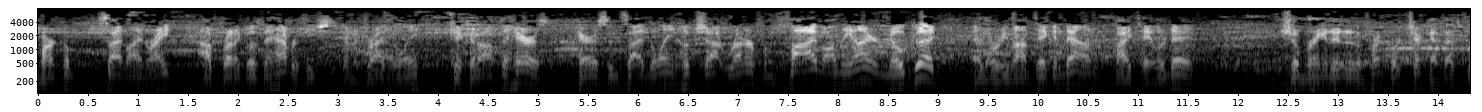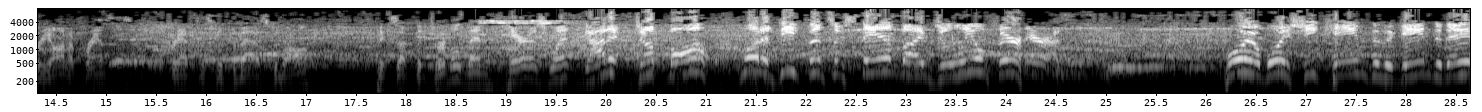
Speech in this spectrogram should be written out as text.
Markham, sideline right. Out front it goes to Haberthy. She's going to drive the lane. Kick it off to Harris. Harris inside the lane. Hook shot runner from five on the iron. No good. And the rebound taken down by Taylor Day. She'll bring it into the front court. Check out. That's Brianna Francis. Francis with the basketball. Picks up the dribble. Then Harris went, got it. Jump ball. What a defensive stand by Jaleel Fair Harris. Boy, oh boy, she came to the game today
